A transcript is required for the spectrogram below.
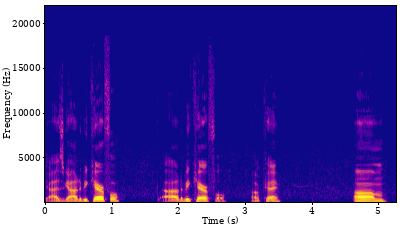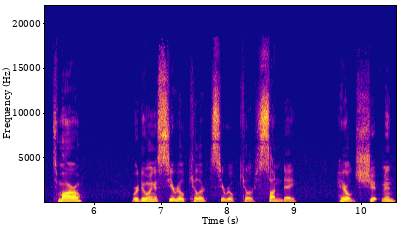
Guys, gotta be careful. Gotta be careful. Okay. Um, tomorrow, we're doing a serial killer, serial killer Sunday. Harold Shipman.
